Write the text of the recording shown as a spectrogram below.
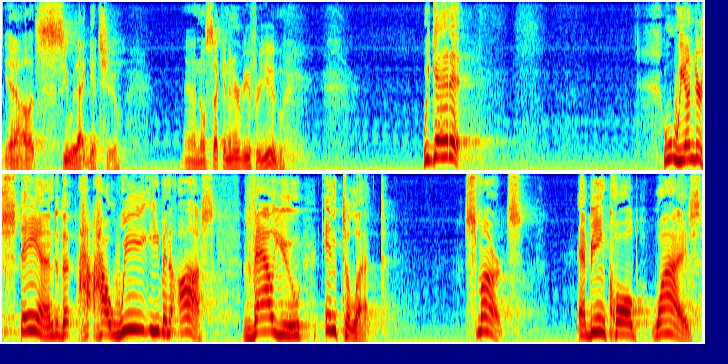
Yeah, let's see where that gets you. Yeah, no second interview for you. We get it. We understand that how we, even us, value intellect, smarts, and being called wise.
